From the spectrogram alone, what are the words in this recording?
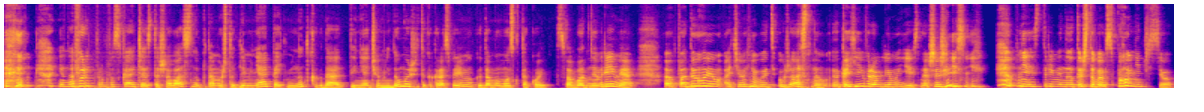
Я, наоборот, пропускаю часто шавасану, потому что для меня пять минут, когда ты ни о чем не думаешь, это как раз время, когда мой мозг такой, свободное время, э, подумаем о чем-нибудь ужасном, какие проблемы есть в нашей жизни. У меня есть три минуты, чтобы вспомнить все.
